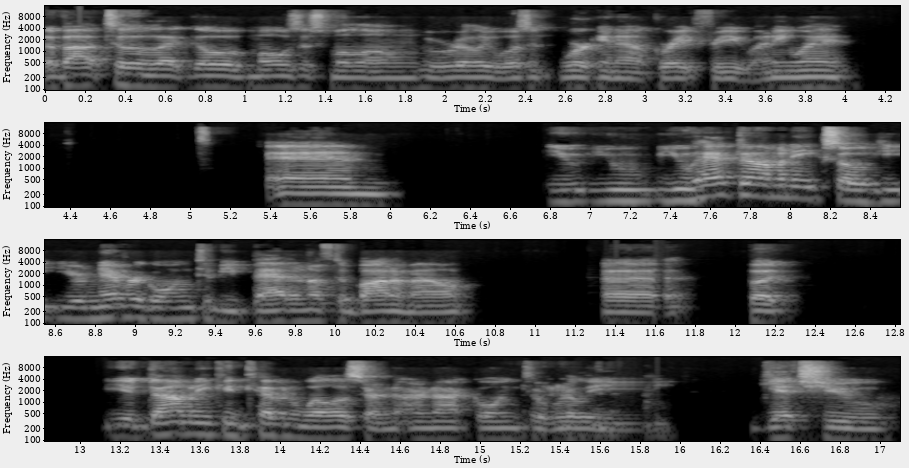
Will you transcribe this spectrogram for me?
about to let go of Moses Malone, who really wasn't working out great for you anyway. And you you you have Dominique, so he, you're never going to be bad enough to bottom out. Uh, but you, Dominique and Kevin Willis are are not going to really get you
